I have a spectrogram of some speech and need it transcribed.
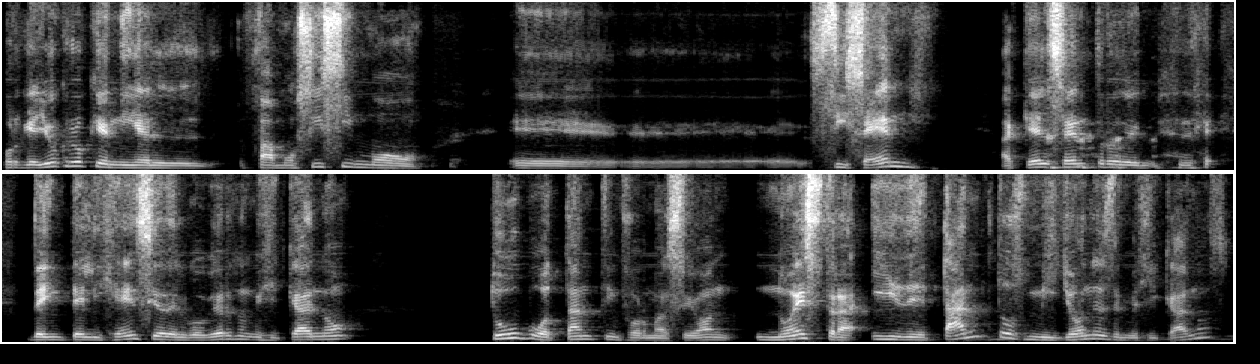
Porque yo creo que ni el famosísimo eh, CISEN, aquel centro de, inteligencia del gobierno mexicano, tuvo tanta información nuestra y de tantos millones de mexicanos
